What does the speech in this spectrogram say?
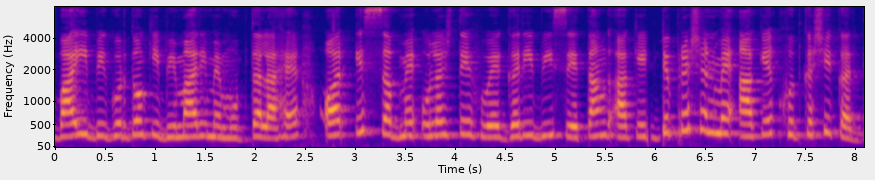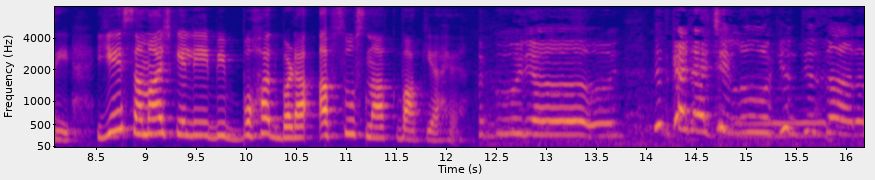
बाई भी गुर्दों की बीमारी में मुबतला है और इस सब में उलझते हुए गरीबी से तंग आके डिप्रेशन में आके खुदकशी कर दी। ये समाज के लिए भी बहुत बड़ा अफसोसनाक वाक्य है। Ca naci luk intizara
